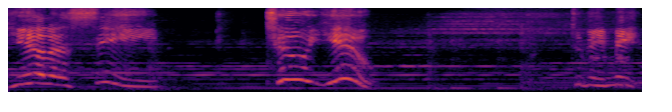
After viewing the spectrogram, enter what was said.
yielding seed to you to be meat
